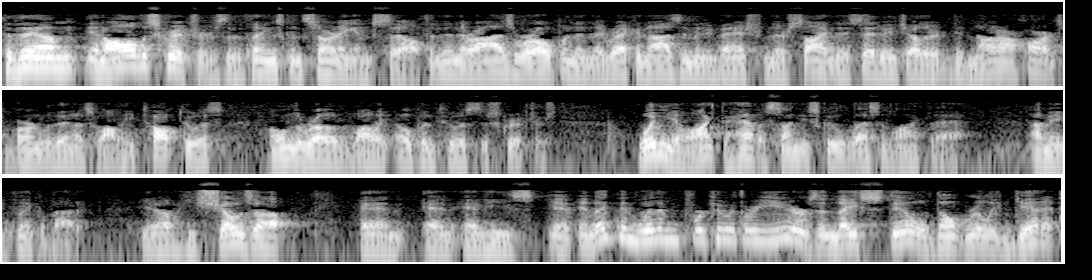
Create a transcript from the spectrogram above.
to them in all the scriptures the things concerning himself. And then their eyes were opened and they recognized him and he vanished from their sight. And they said to each other, Did not our hearts burn within us while he talked to us on the road, while he opened to us the scriptures? Wouldn't you like to have a Sunday school lesson like that? I mean, think about it. You know, he shows up and and and he's and, and they've been with him for two or three years and they still don't really get it.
